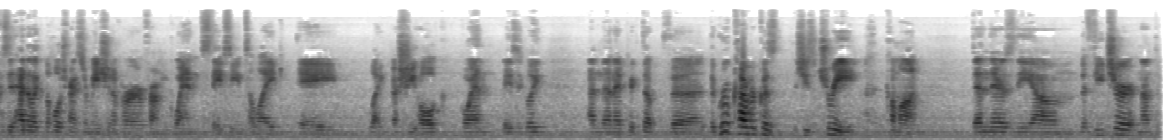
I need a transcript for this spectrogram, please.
because it had like the whole transformation of her from Gwen Stacy into like a like a She-Hulk Gwen basically and then I picked up the the Groot cover because she's a tree. Come on. Then there's the um, the future, not the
